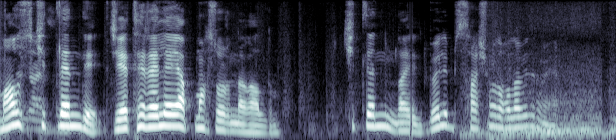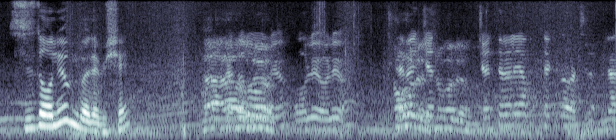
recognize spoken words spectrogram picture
Mouse Nice. kilitlendi. CTRL yapmak zorunda kaldım. Kilitlendim dayı. Böyle bir saçmalık olabilir mi ya? Sizde oluyor mu böyle bir şey? He Bende he de oluyor. oluyor. Oluyor oluyor. Çok Evet, oluyor cet- çok oluyor. CTRL yapıp tekrar Bilal.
